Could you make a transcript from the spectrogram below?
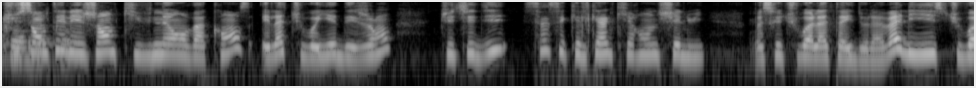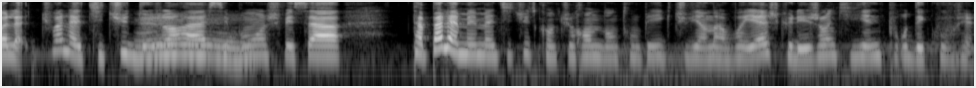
Tu sentais les gens qui venaient en vacances, et là, tu voyais des gens, tu te dis, ça, c'est quelqu'un qui rentre chez lui. Parce que tu vois la taille de la valise, tu vois, la, tu vois l'attitude de genre, ah, c'est Mmh. bon, je fais ça. T'as pas la même attitude quand tu rentres dans ton pays, que tu viens d'un voyage, que les gens qui viennent pour découvrir.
